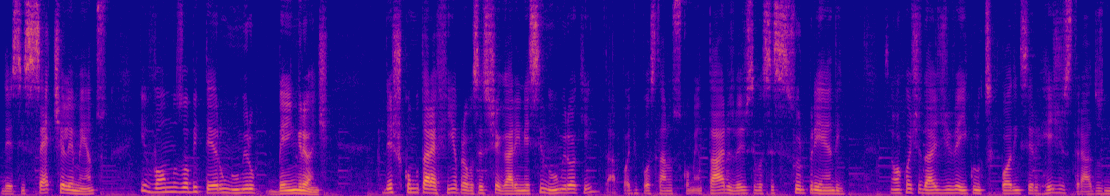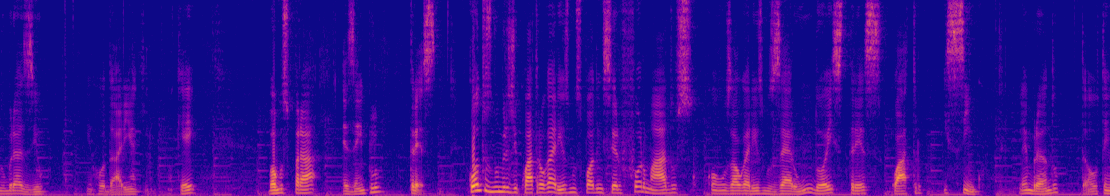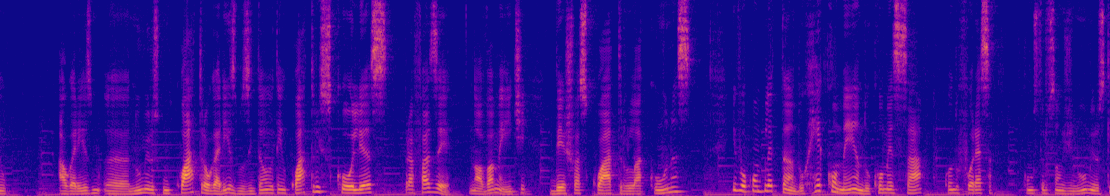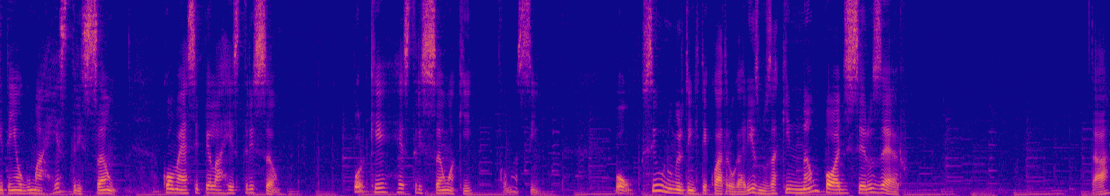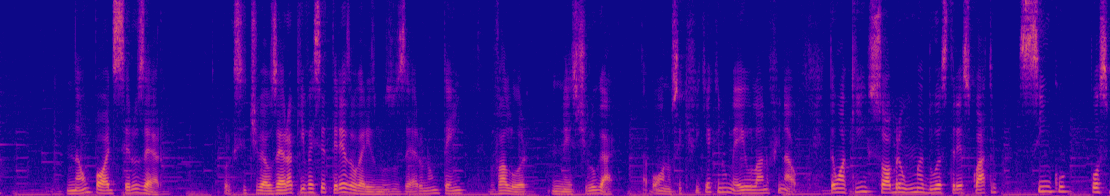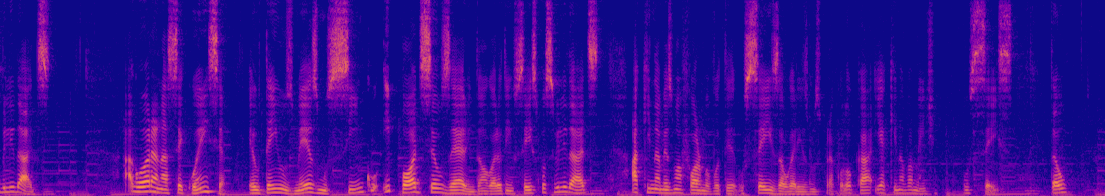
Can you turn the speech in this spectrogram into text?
desses sete elementos e vamos obter um número bem grande. Deixo como tarefinha para vocês chegarem nesse número aqui, tá? Pode postar nos comentários, veja se vocês se surpreendem. São a quantidade de veículos que podem ser registrados no Brasil e rodarem aqui, ok? Vamos para exemplo 3. Quantos números de quatro algarismos podem ser formados com os algarismos 0, 1, 2, 3, 4 e 5? Lembrando, então eu tenho algarismo, uh, números com quatro algarismos, então eu tenho quatro escolhas para fazer. Novamente, deixo as quatro lacunas e vou completando. Recomendo começar, quando for essa construção de números que tem alguma restrição, comece pela restrição. Por que restrição aqui? Como assim? Bom, se o número tem que ter quatro algarismos, aqui não pode ser o zero. Tá? Não pode ser o zero. Porque se tiver o zero aqui, vai ser três algarismos. O zero não tem valor neste lugar tá bom? A não ser que fique aqui no meio, lá no final. Então aqui sobram uma, duas, três, quatro, cinco possibilidades. Agora na sequência eu tenho os mesmos cinco e pode ser o zero, então agora eu tenho seis possibilidades. Aqui na mesma forma eu vou ter os seis algarismos para colocar e aqui novamente os seis. Então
